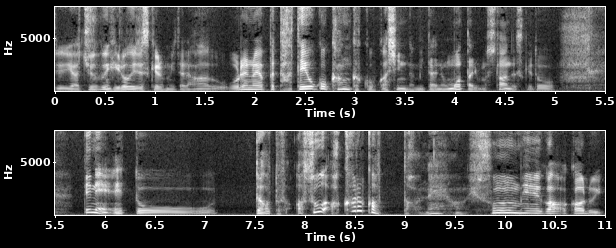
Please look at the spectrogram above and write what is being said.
でいや十分広いですけどみたいなあ俺のやっぱり縦横感覚おかしいんだみたいな思ったりもしたんですけどでねえっとで、あと、あ、すごい明るかったね。照明が明るい。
